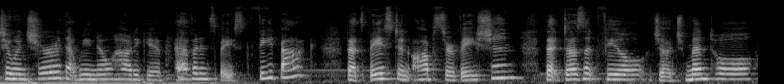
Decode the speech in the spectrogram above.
to ensure that we know how to give evidence-based feedback that's based in observation that doesn't feel judgmental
